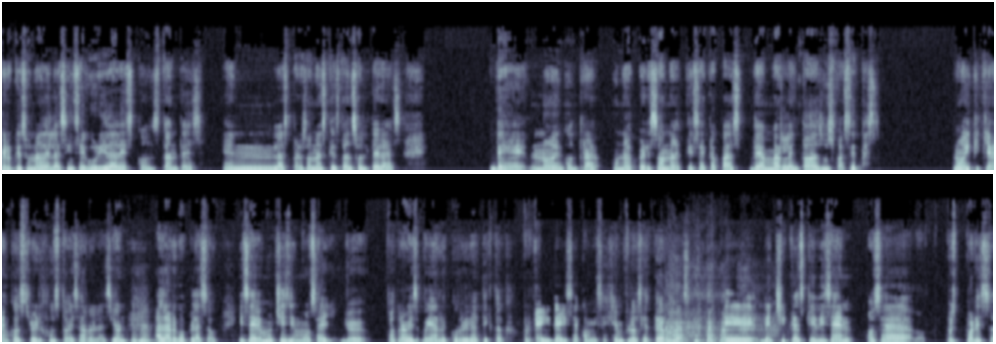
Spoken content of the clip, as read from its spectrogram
creo que es una de las inseguridades constantes en las personas que están solteras de no encontrar una persona que sea capaz de amarla en todas sus facetas. ¿No? Y que quieran construir justo esa relación a largo plazo. Y se ve muchísimo, o sea, yo otra vez voy a recurrir a TikTok, porque ahí de ahí saco mis ejemplos eternos, eh, de chicas que dicen, o sea, pues por eso,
